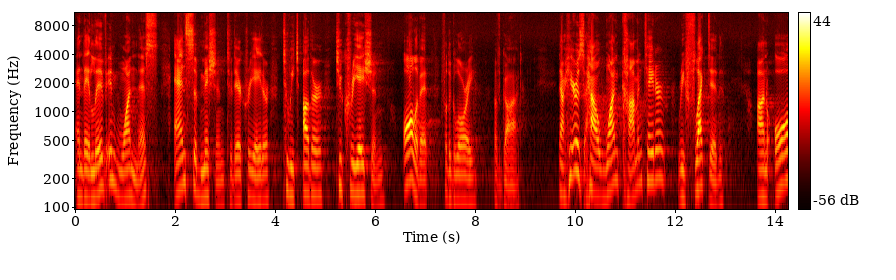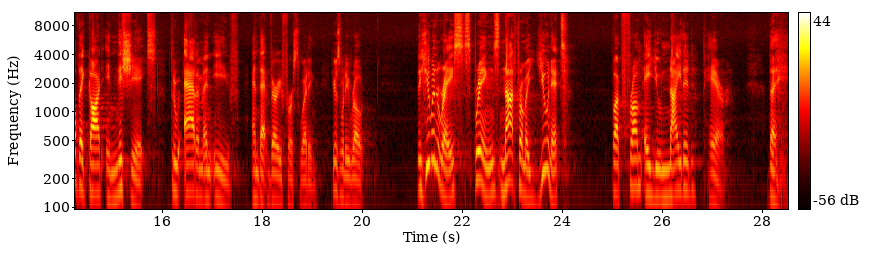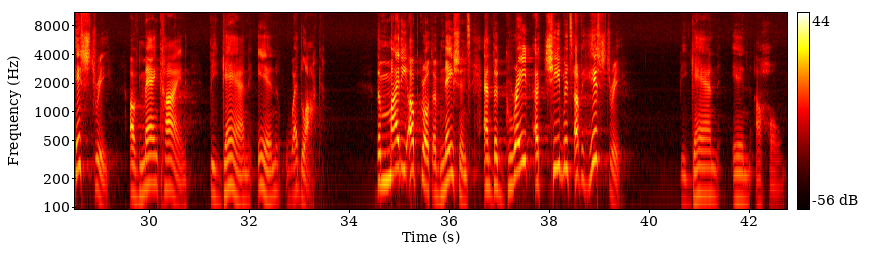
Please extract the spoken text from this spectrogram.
and they live in oneness and submission to their Creator, to each other, to creation, all of it for the glory of God. Now, here's how one commentator reflected on all that God initiates through Adam and Eve and that very first wedding. Here's what he wrote The human race springs not from a unit, but from a united pair. The history of mankind began in wedlock. The mighty upgrowth of nations and the great achievements of history began in a home.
